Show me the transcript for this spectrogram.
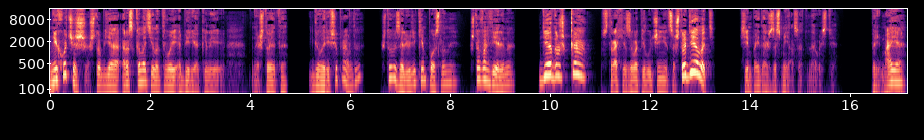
Не хочешь, чтобы я расколотила твой оберег или... Что это? Говори всю правду. Что вы за люди, кем посланы? Что вам велено? — Дедушка! — в страхе завопила ученица. — Что делать? Симпай даже засмеялся от удовольствия. Прямая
